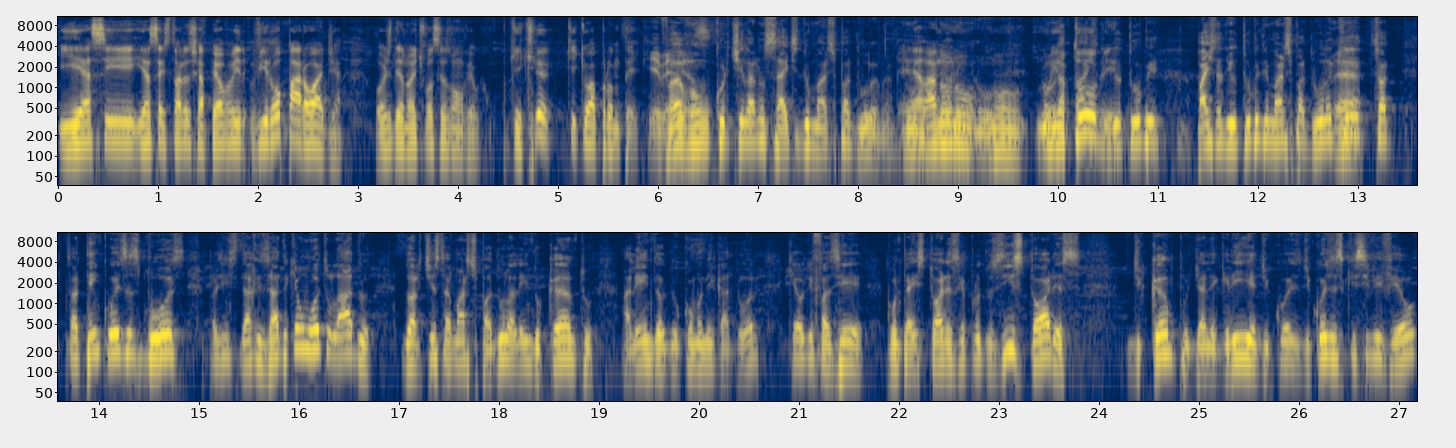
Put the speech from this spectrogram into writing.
E, esse, e essa história do chapéu vir- virou paródia. Hoje de noite vocês vão ver o que, que, que, que eu aprontei. Que Va- beleza. Vamos curtir lá no site do Márcio Padula, né? É, lá no- no- no- no na YouTube. Página do YouTube. A página do YouTube de Márcio Padula, que É. só, só tem coisas boas pra gente dar risada, que é um outro lado do artista Márcio Padula, além do canto, além do, do comunicador, que é o de fazer, contar histórias, reproduzir histórias de campo, de alegria, de, coisa, de coisas que se viveu,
